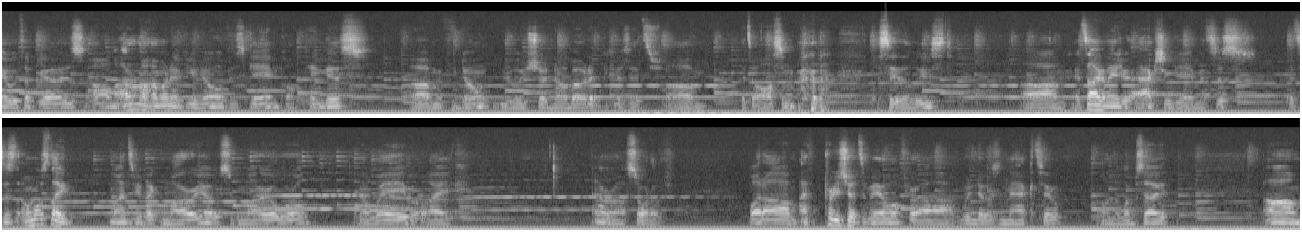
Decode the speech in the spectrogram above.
Hey, what's up guys? Um, I don't know how many of you know of this game called Pingus. Um, if you don't, you really should know about it because it's, um, it's awesome, to say the least. Um, it's not a major action game, it's just, it's just almost like, reminds me of like Mario, Super Mario World, in a way, but like, I don't know, sort of. But, um, I'm pretty sure it's available for, uh, Windows and Mac too, on the website. Um,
